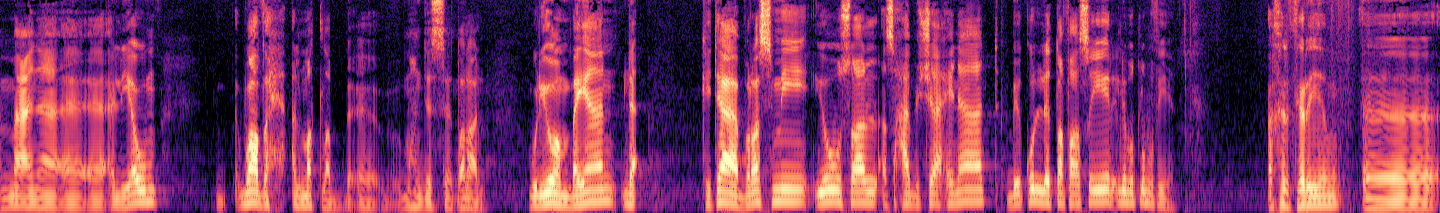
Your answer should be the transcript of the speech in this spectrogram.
معنا اليوم. واضح المطلب مهندس طلال. واليوم بيان لا. كتاب رسمي يوصل أصحاب الشاحنات بكل التفاصيل اللي بيطلبوا فيها. أخي الكريم آه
